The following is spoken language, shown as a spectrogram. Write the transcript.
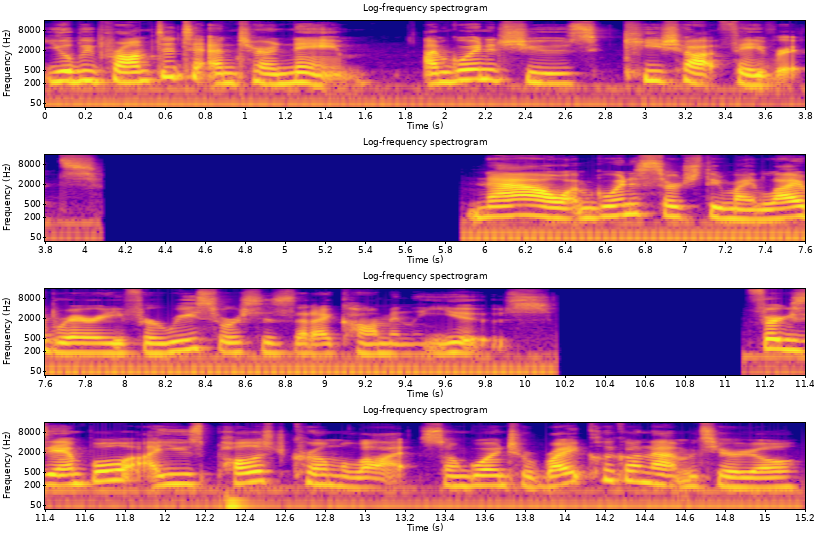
You'll be prompted to enter a name, I'm going to choose Keyshot Favorites. Now I'm going to search through my library for resources that I commonly use. For example, I use polished chrome a lot, so I'm going to right click on that material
